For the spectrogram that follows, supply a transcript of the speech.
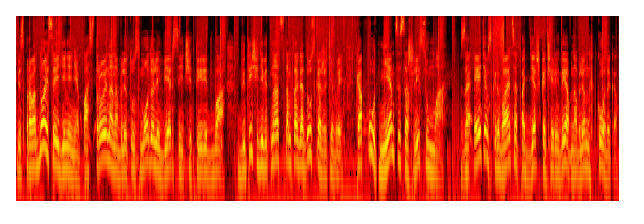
Беспроводное соединение построено на Bluetooth модуле версии 4.2. В 2019 году, скажете вы, капут, немцы сошли с ума. За этим скрывается поддержка череды обновленных кодеков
